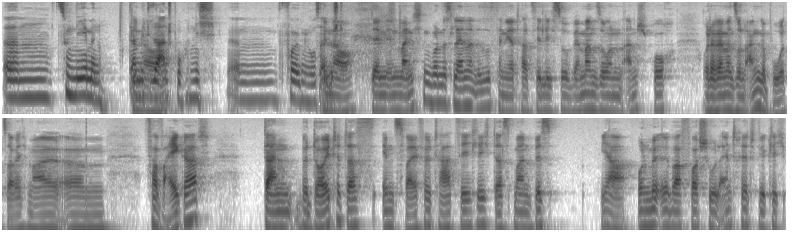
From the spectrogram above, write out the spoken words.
ähm, zu nehmen, damit genau. dieser Anspruch nicht ähm, folgenlos erlischt. Genau, denn in manchen Bundesländern ist es dann ja tatsächlich so, wenn man so einen Anspruch oder wenn man so ein Angebot, sage ich mal, ähm, verweigert, dann bedeutet das im Zweifel tatsächlich, dass man bis ja, unmittelbar vor Schuleintritt wirklich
